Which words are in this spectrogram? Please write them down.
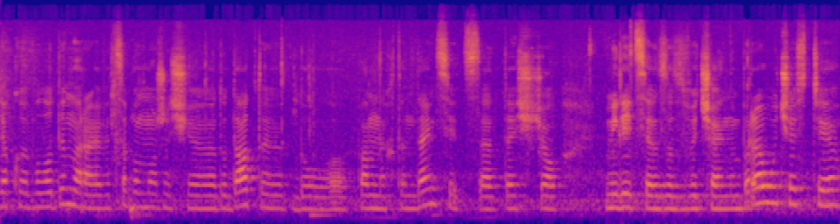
Дякую, Володимире. Від себе можу ще додати до певних тенденцій. Це те, що міліція зазвичай не бере участі е,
